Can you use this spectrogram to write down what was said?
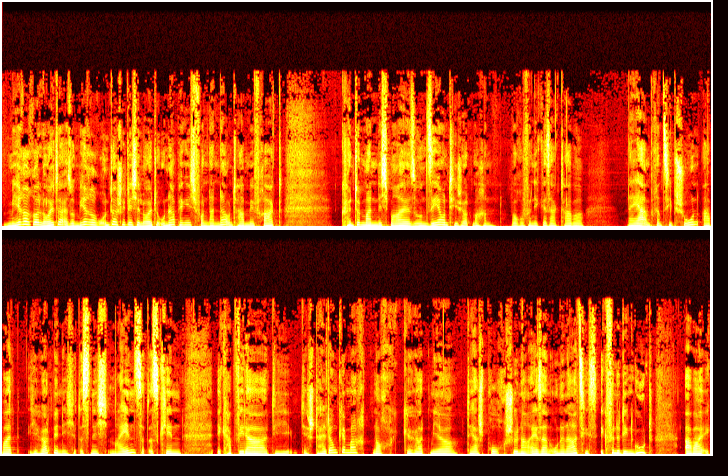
mehrere Leute, also mehrere unterschiedliche Leute unabhängig voneinander und haben mir gefragt, könnte man nicht mal so ein Seon-T-Shirt machen? Woraufhin ich gesagt habe, naja, im Prinzip schon, aber ihr hört mir nicht. Das ist nicht meins, das ist kein, ich habe weder die Gestaltung gemacht, noch gehört mir der Spruch schöner Eisern ohne Nazis. Ich finde den gut, aber ich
